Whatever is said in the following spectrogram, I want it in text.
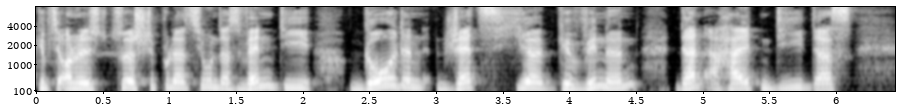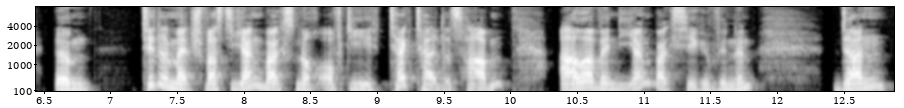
gibt es ja auch eine Zusatzstipulation, dass wenn die Golden Jets hier gewinnen, dann erhalten die das ähm, Titelmatch, was die Young Bucks noch auf die Tag Titles haben. Aber wenn die Young Bucks hier gewinnen, dann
